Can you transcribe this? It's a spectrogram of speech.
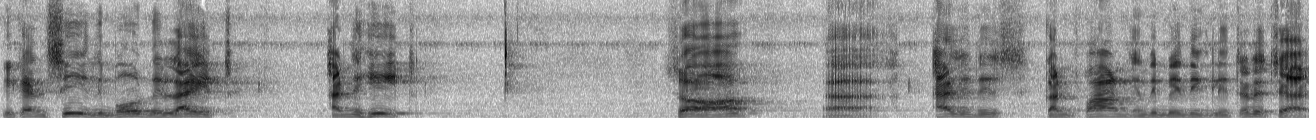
you can see the, both the light and the heat. So, uh, as it is confirmed in the Vedic literature,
